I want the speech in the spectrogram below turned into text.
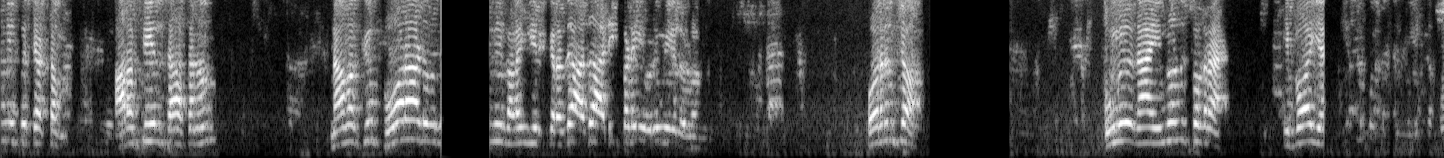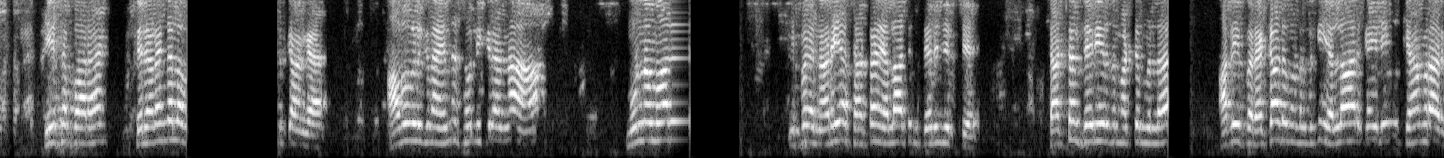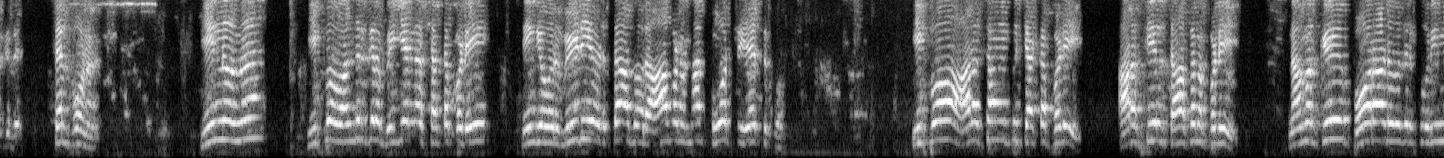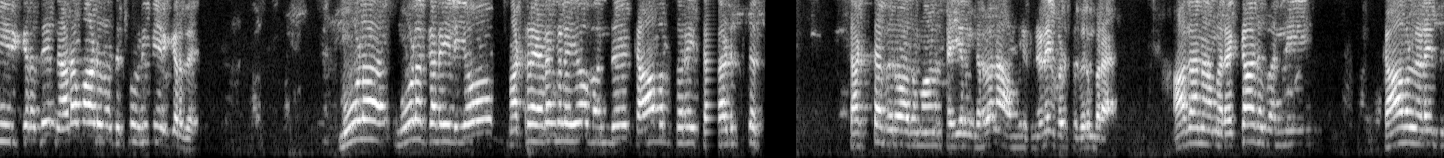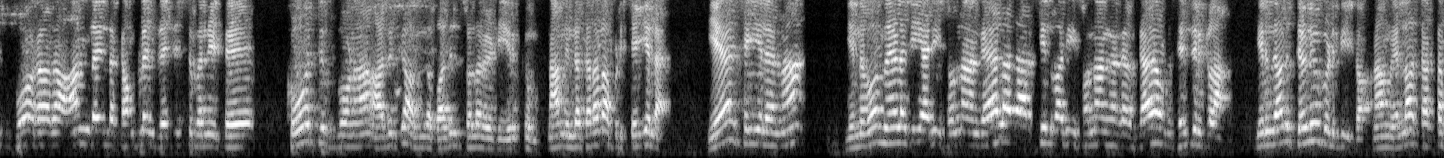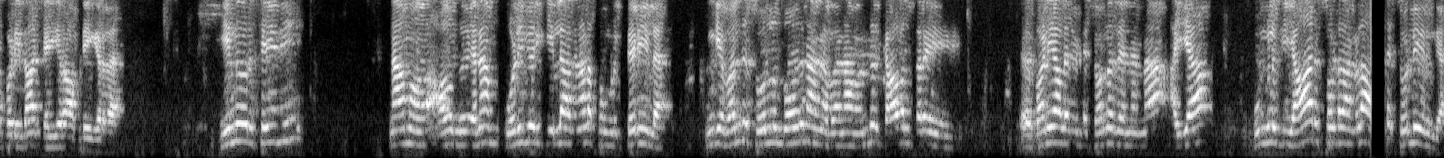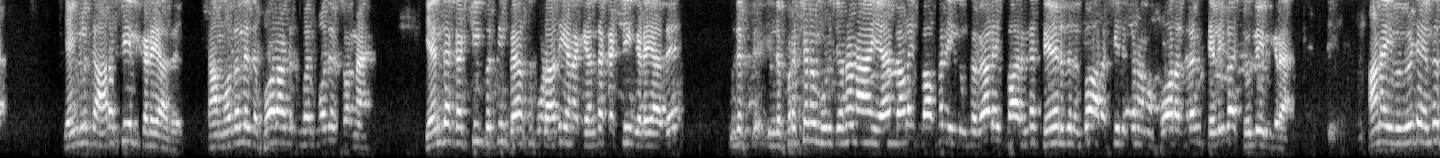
அமைப்பு சட்டம் அரசியல் சாசனம் நமக்கு போராடுவது வழங்கி இருக்கிறது அது அடிப்படை உரிமைகள் உள்ளது. ஒரு நிமிஷம். உங்களுக்கு நான் இன்னொன்னு சொல்றேன். இப்போ ஈசப்பாறை சில இடங்கள்ல இருக்காங்க. அவங்களுக்கு நான் என்ன சொல்லிக்கிறேன்னா முன்ன மாதிரி இப்ப நிறைய சட்டம் எல்லாத்துக்கும் தெரிஞ்சிருச்சு. சட்டம் தெரியறது மட்டும் இல்ல அதை இப்ப ரெக்கார்டு பண்றதுக்கு எல்லார் கையிலயும் கேமரா இருக்குது செல்போனு இன்னொன்னு இப்ப வந்திருக்கிற பிஎன்எஸ் சட்டப்படி நீங்க ஒரு வீடியோ எடுத்தா அது ஒரு ஆவணமா கோர்ட் ஏத்துக்கும். இப்போ அரசமைப்பு சட்டப்படி அரசியல் சாசனப்படி நமக்கு போராடுவதற்கு உரிமை இருக்கிறது நடமாடுவதற்கு உரிமை இருக்கிறது. மூல மூலக்கடையிலையோ மற்ற இடங்களையோ வந்து காவல்துறை தடுத்த சட்ட விரோதமான செயல்ங்கிறத நான் உங்களுக்கு நினைவுபடுத்த விரும்புறேன். அதை நாம ரெக்கார்டு பண்ணி காவல் நிலையத்துக்கு போகாத ஆன்லைன்ல கம்ப்ளைண்ட் ரெஜிஸ்டர் பண்ணிட்டு கோர்ட்டுக்கு போனா அதுக்கு அவங்க பதில் சொல்ல வேண்டி இருக்கும். நாம் இந்த தடவை அப்படி செய்யல. ஏன் செய்யலைன்னா என்னவோ மேலதிகாரி சொன்னாங்க அல்லது அரசியல்வாதி சொன்னாங்கிறதுக்காக அவங்க செஞ்சிருக்கலாம். இருந்தாலும் தெளிவுபடுத்திட்டோம். நாம எல்லாம் சட்டப்படி தான் செய்யறோம் அப்படிங்கிறத. இன்னொரு செய்தி நாம அவங்க ஏன்னா ஒளிபெருக்கி இல்லாதனால இப்ப உங்களுக்கு தெரியல. இங்க வந்து சொல்லும் போது நாங்க நான் வந்து காவல்துறை பணியாளர்கிட்ட சொன்னது என்னன்னா ஐயா உங்களுக்கு யார் சொல்றாங்களோ அதை சொல்லிருங்க. எங்களுக்கு அரசியல் கிடையாது. நான் முதல்ல இந்த போராட்டத்துக்கு வரும்போதே சொன்னேன். எந்த கட்சியை பத்தி பேசக்கூடாது. எனக்கு எந்த கட்சியும் கிடையாது. இந்த இந்த பிரச்சனை முடிஞ்சோன்னா நான் என் வேலையை பார்ப்பேன். நீங்க உங்க வேலையை பாருங்க. தேர்தலுக்கோ அரசியலுக்கோ நம்ம போறதுலன்னு தெளிவா சொல்லியிருக்கிறேன். ஆனா இவங்க கிட்ட என்ன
